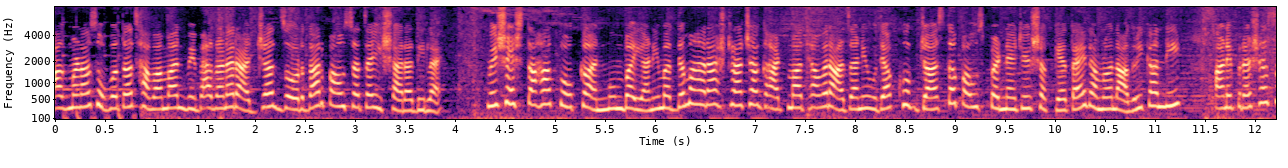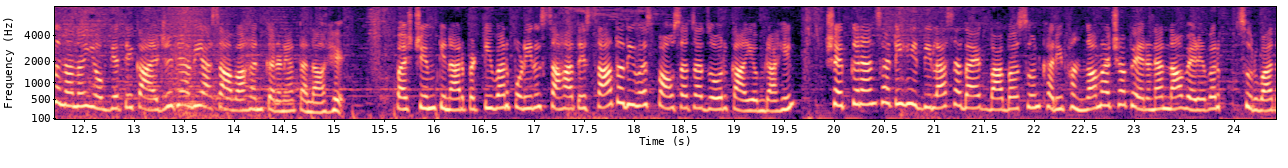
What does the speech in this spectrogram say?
आगमनासोबतच हवामान विभागानं राज्यात जोरदार पावसाचा इशारा दिलाय. विशेषतः कोकण मुंबई आणि मध्य महाराष्ट्राच्या घाटमाथ्यावर आज आणि उद्या खूप जास्त पाऊस पडण्याची शक्यता आहे. त्यामुळे नागरिकांनी आणि प्रशासनानं योग्य ती काळजी घ्यावी असं आवाहन करण्यात आलं आहे. पश्चिम किनारपट्टीवर पुढील सहा ते सात दिवस पावसाचा जोर कायम राहील. शेतकऱ्यांसाठी ही दिलासादायक बाब असून खरीप हंगामाच्या पेरण्यांना वेळेवर सुरुवात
